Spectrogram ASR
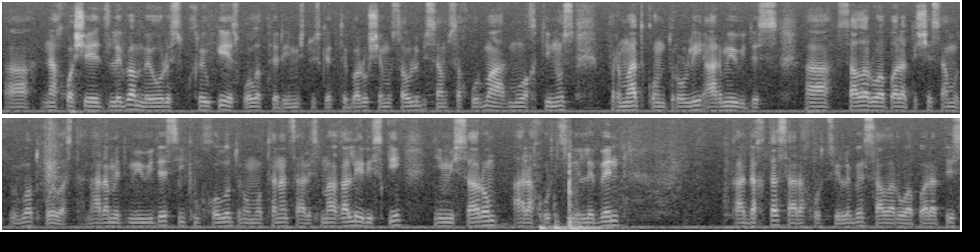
ნახვა შეიძლება, მეორეს მხრივ კი ეს ყველაფერი იმისთვის კეთდება, რომ შემოსავლების სამსახურმა არ მოახდინოს ბრმად კონტროლი, არ მივიდეს. სალარო აპარატის შესამოწმებლად ყველასთან, არამედ მივიდეს იქ მხოლოდ რომელთანაც არის მაღალი რისკი იმისა, რომ არ ახორციელებენ გადახდას არ ახორციელებენ სალარო აპარატის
